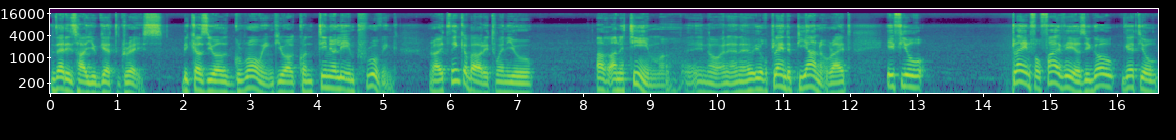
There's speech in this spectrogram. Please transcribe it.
That is how you get grace. Because you are growing, you are continually improving. Right? Think about it when you are on a team, you know, and, and uh, you're playing the piano, right? If you're playing for five years, you go get your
